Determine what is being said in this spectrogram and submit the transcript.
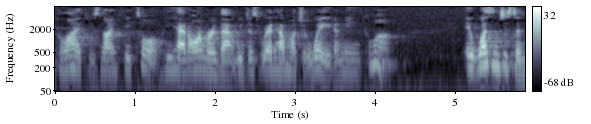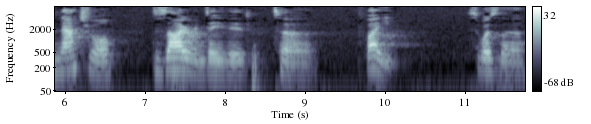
Goliath, was nine feet tall. He had armor that we just read how much it weighed. I mean, come on. It wasn't just a natural desire in David to fight. This was the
